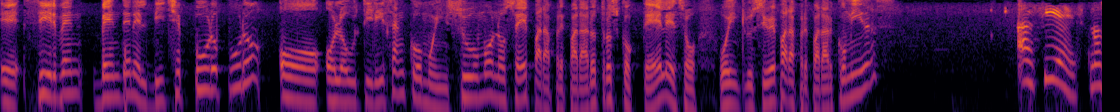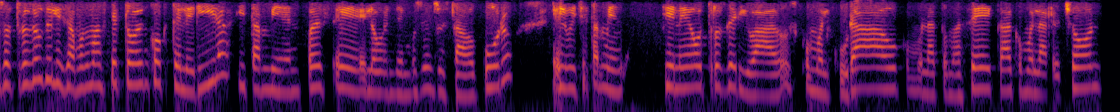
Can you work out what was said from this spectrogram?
eh, sirven, venden el biche puro, puro o, o lo utilizan como insumo, no sé, para preparar otros cócteles o, o inclusive para preparar comidas? Así es, nosotros lo utilizamos más que todo en coctelería y también pues eh, lo vendemos en su estado puro. El biche también tiene otros derivados como el curao, como la toma seca, como el arrechón.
